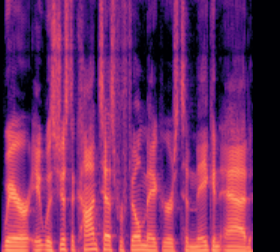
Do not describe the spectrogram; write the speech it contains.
where it was just a contest for filmmakers to make an ad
